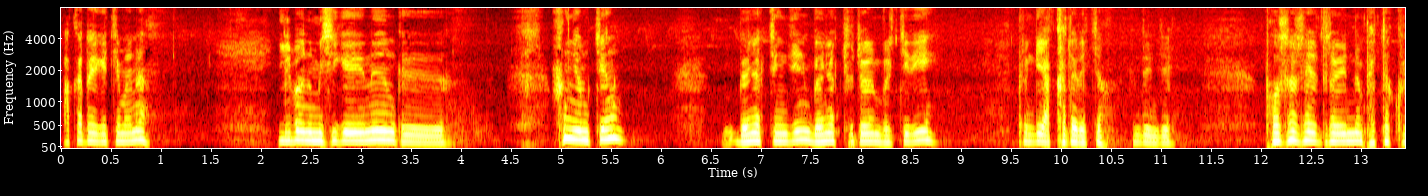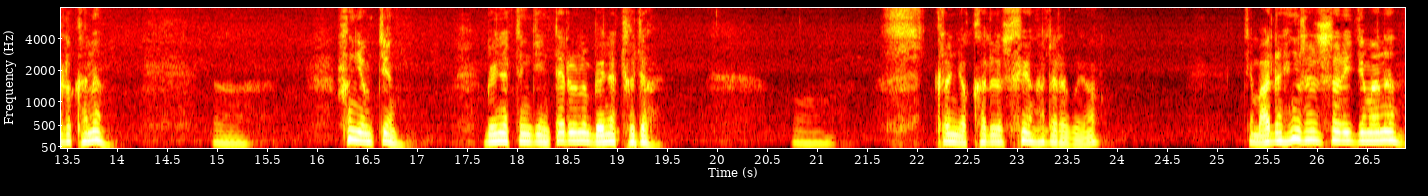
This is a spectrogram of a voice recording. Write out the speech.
아까도 얘기했지만은 일반 음식에는 그 항염증, 면역 증진, 면역 조절 물질이 그런 게 약하다 그랬죠. 근데 이제 버섯에 들어있는 베타클로카는 어, 항염증, 면역 증진, 때로는 면역 조절 어, 그런 역할을 수행하더라고요. 제 말은 행설설이지만은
